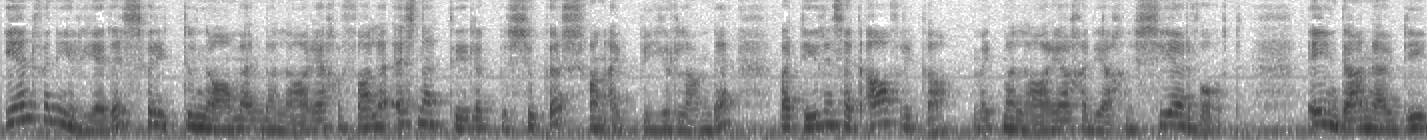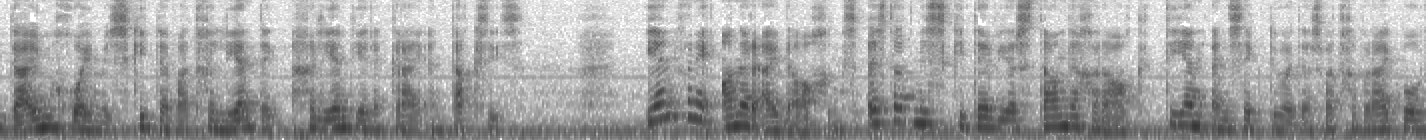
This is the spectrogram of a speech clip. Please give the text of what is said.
Een van die redes vir die toename in malaria gevalle is natuurlik besoekers vanuit buurlande wat hier in Suid-Afrika met malaria gediagnoseer word en dan nou die duimgooi muskiete wat geleenthede geleenthede kry in taksies. Een van die ander uitdagings is dat muskiete weerstandig raak teen insekdoders wat gebruik word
